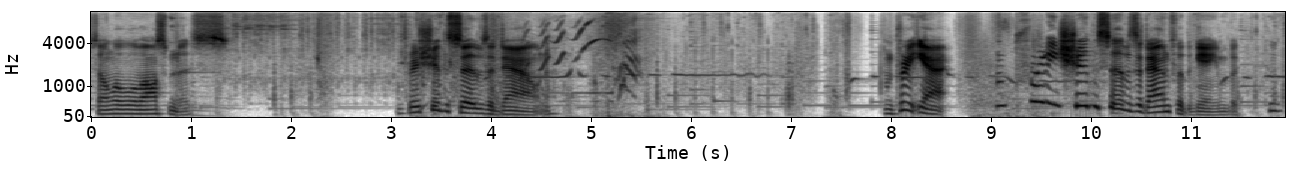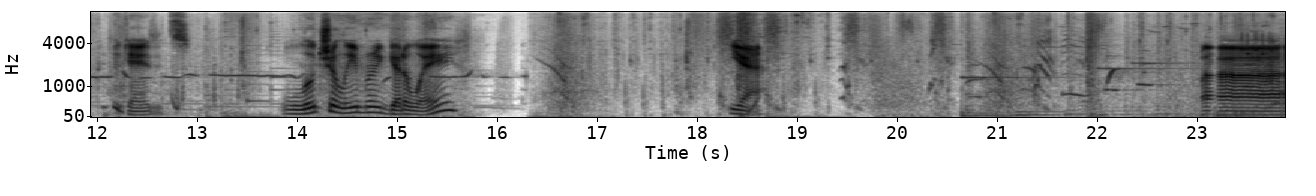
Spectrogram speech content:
Some level of awesomeness. I'm pretty sure the servers are down. I'm pretty, yeah, I'm pretty sure the servers are down for the game, but who, who cares? It's Lucha Libre Getaway? Yeah. Uh...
